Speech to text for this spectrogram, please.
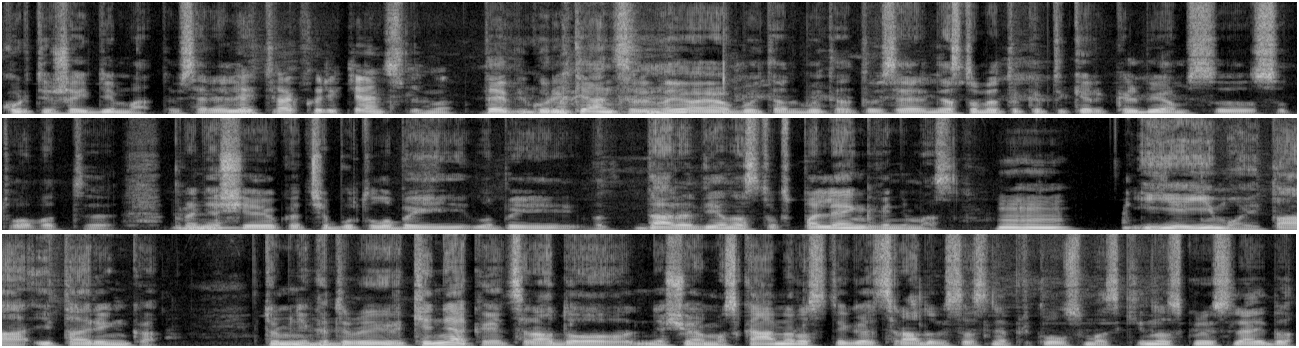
kurti žaidimą. Tai visi realiai. Ta, kuri kenslino. Taip, kurį cancelino, jo, jo, būtent, būtent, tuose, nes tuo metu kaip tik ir kalbėjom su, su tuo vat, pranešėju, kad čia būtų labai, labai vat, dar vienas toks palengvinimas Mhm. įėjimo į tą, į tą rinką. Turime, kad ir, ir kine, kai atsirado nešiojamos kameros, taigi atsirado visas nepriklausomas kinas, kuris leido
